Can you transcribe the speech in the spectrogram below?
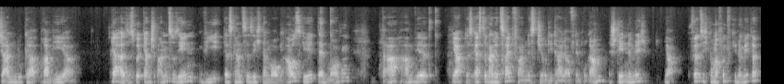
Gianluca Brambilla. Ja, also es wird ganz spannend zu sehen, wie das Ganze sich dann morgen ausgeht, denn morgen, da haben wir ja das erste lange Zeitfahren des Giro d'Italia auf dem Programm. Es stehen nämlich ja, 40,5 Kilometer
